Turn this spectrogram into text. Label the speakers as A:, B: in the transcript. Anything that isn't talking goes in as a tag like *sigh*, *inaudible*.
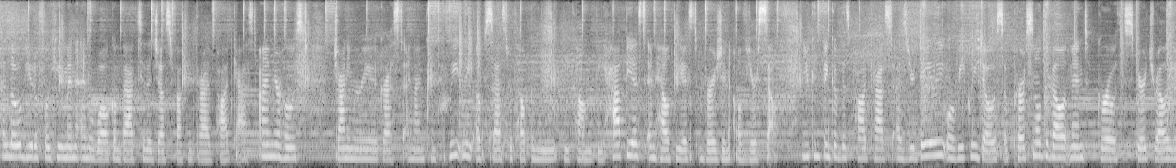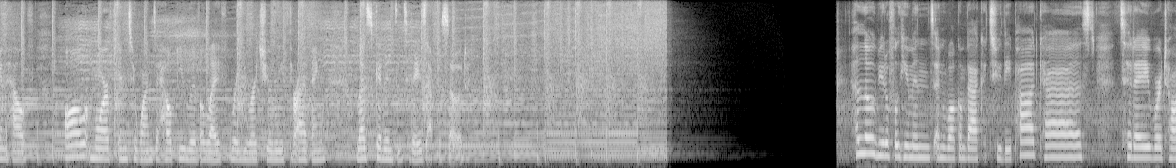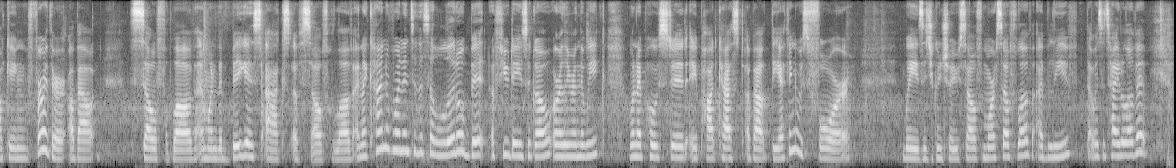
A: Hello, beautiful human, and welcome back to the Just Fucking Thrive podcast. I'm your host, Gianna Maria Agresta, and I'm completely obsessed with helping you become the happiest and healthiest version of yourself. You can think of this podcast as your daily or weekly dose of personal development, growth, spirituality, and health, all morphed into one to help you live a life where you are truly thriving. Let's get into today's episode. Hello, beautiful humans, and welcome back to the podcast. Today, we're talking further about self love and one of the biggest acts of self love. And I kind of went into this a little bit a few days ago, earlier in the week, when I posted a podcast about the, I think it was four ways that you can show yourself more self love, I believe that was the title of it.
